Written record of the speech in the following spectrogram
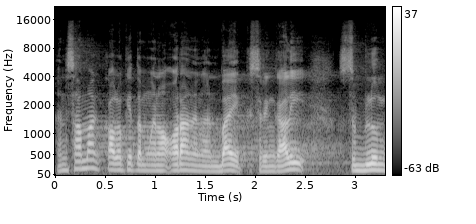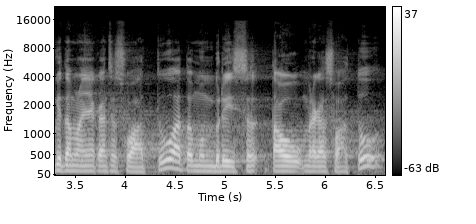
Dan sama kalau kita mengenal orang dengan baik, sering kali sebelum kita menanyakan sesuatu atau memberi tahu mereka sesuatu,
